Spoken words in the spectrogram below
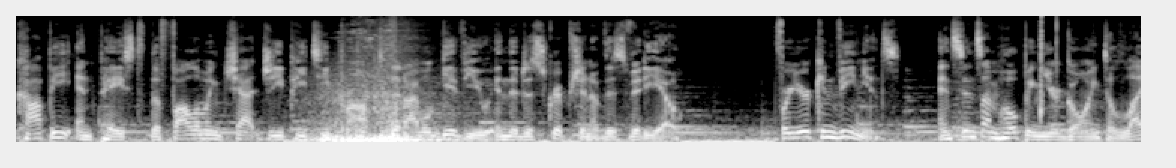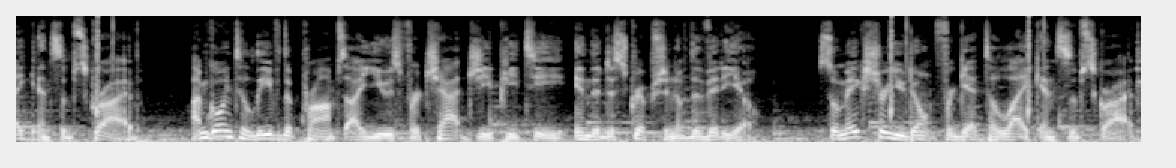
Copy and paste the following ChatGPT prompt that I will give you in the description of this video. For your convenience, and since I'm hoping you're going to like and subscribe, I'm going to leave the prompts I use for ChatGPT in the description of the video. So make sure you don't forget to like and subscribe.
